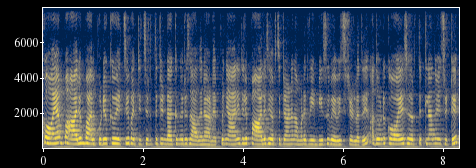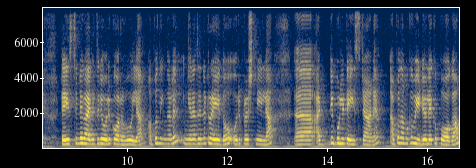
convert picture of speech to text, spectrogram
കോയം പാലും പാൽപ്പൊടിയൊക്കെ വെച്ച് പറ്റിച്ചെടുത്തിട്ട് ഉണ്ടാക്കുന്ന ഒരു സാധനമാണ്. ഇപ്പം ഞാനിതിൽ പാൽ ചേർത്തിട്ടാണ് നമ്മുടെ ഗ്രീൻ പീസ് വേവിച്ചിട്ടുള്ളത്. അതുകൊണ്ട് കോയ ചേർത്തിട്ടില്ല എന്ന് വെച്ചിട്ട് ടേസ്റ്റിന്റെ കാര്യത്തിൽ ഒരു കുറവുമില്ല അപ്പോൾ നിങ്ങൾ ഇങ്ങനെ തന്നെ ട്രൈ ചെയ്തോ ഒരു പ്രശ്നമില്ല അടിപൊളി ടേസ്റ്റാണ് അപ്പോൾ നമുക്ക് വീഡിയോയിലേക്ക് പോകാം.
